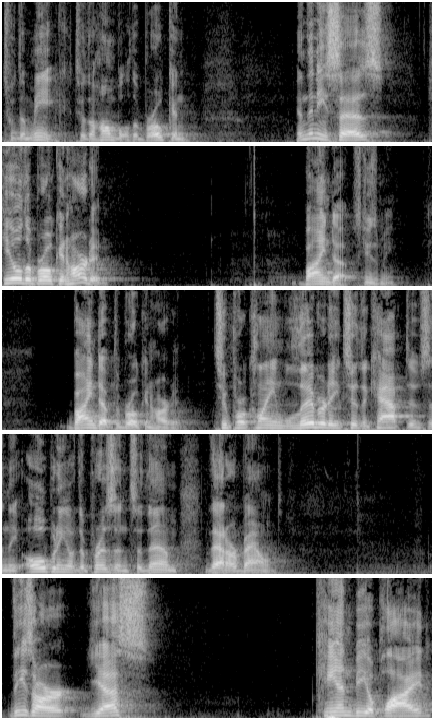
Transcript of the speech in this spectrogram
to the meek, to the humble, the broken. And then he says, heal the brokenhearted. Bind up, excuse me. Bind up the brokenhearted. To proclaim liberty to the captives and the opening of the prison to them that are bound. These are, yes, can be applied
